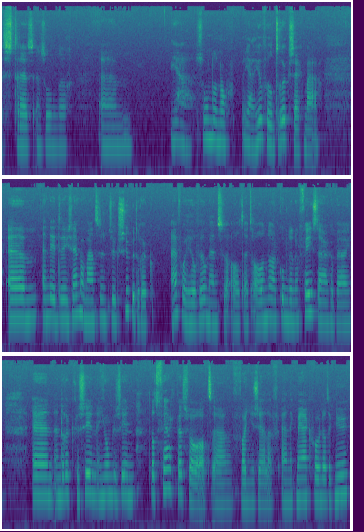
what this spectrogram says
stress en zonder, um, ja, zonder nog ja, heel veel druk, zeg maar. Um, en de decembermaand is natuurlijk super druk hè, voor heel veel mensen altijd al. Nou, komen er nog feestdagen bij. En een druk gezin, een jong gezin, dat vergt best wel wat uh, van jezelf. En ik merk gewoon dat ik nu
